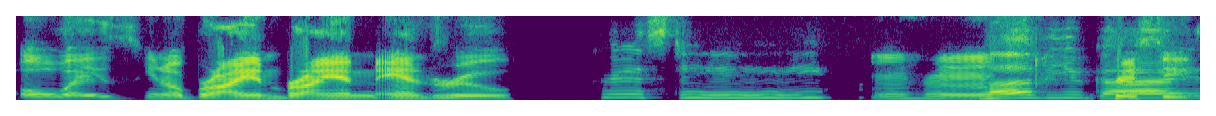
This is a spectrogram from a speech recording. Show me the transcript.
Always, you know, Brian, Brian, Andrew. Christy. Mm-hmm. Love you guys. Christy.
